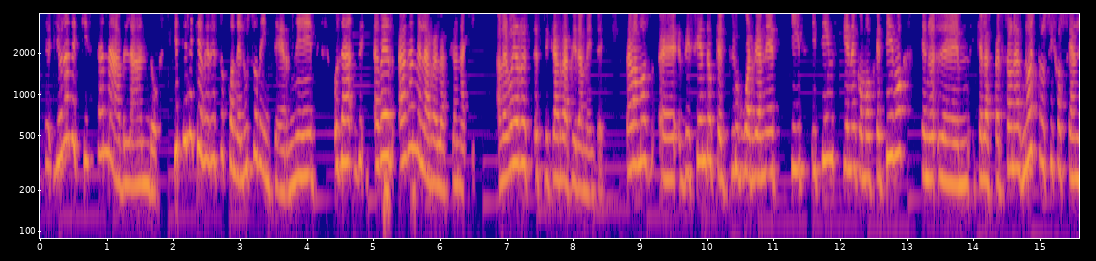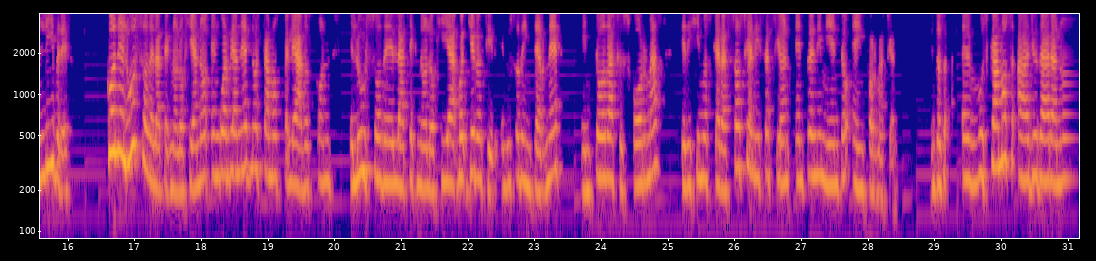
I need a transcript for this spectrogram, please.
¿y ahora de qué están hablando? ¿Qué tiene que ver eso con el uso de Internet? O sea, a ver, háganme la relación aquí. A ver, voy a explicar rápidamente. Estábamos eh, diciendo que el Club Guardianet Kids y Teens tiene como objetivo que, em, que, las personas, nuestros hijos, sean libres con el uso de la tecnología. ¿no? En Guardianet no estamos peleados con el uso de la tecnología, bueno, quiero decir, el uso de Internet en todas sus formas, que dijimos que era socialización, entrenamiento e información. Entonces, eh, buscamos ayudar a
